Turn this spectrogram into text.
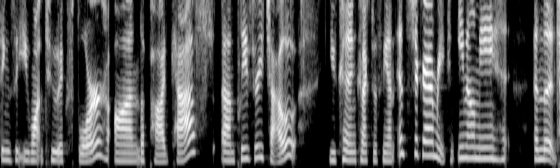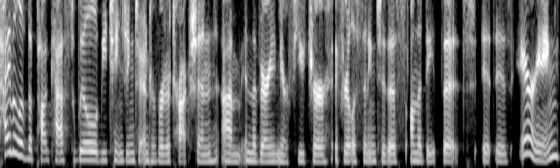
things that you want to explore on the podcast, um, please reach out. You can connect with me on Instagram or you can email me. And the title of the podcast will be changing to Introvert Attraction um, in the very near future if you're listening to this on the date that it is airing.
